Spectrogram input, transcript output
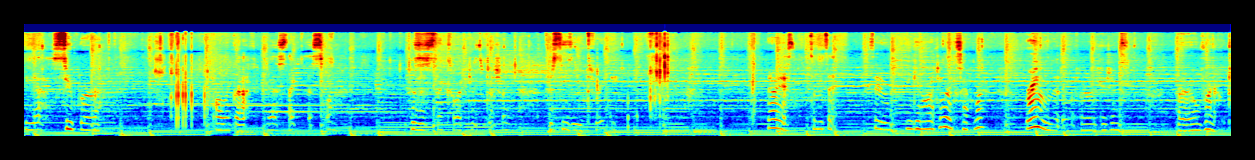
the uh, super holographic disc like this one. This is the collector's edition for season three. Anyways, so that's it. So you can watch it next time. Ring the bell for notifications. Over and out.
